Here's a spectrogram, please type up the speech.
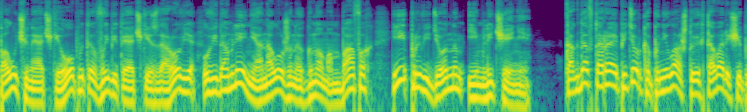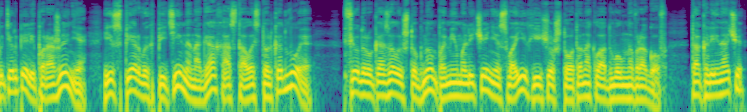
полученные очки опыта, выбитые очки здоровья, уведомления о наложенных гномом бафах и проведенном им лечении. Когда вторая пятерка поняла, что их товарищи потерпели поражение, из первых пяти на ногах осталось только двое – Федору казалось, что гном помимо лечения своих еще что-то накладывал на врагов. Так или иначе,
